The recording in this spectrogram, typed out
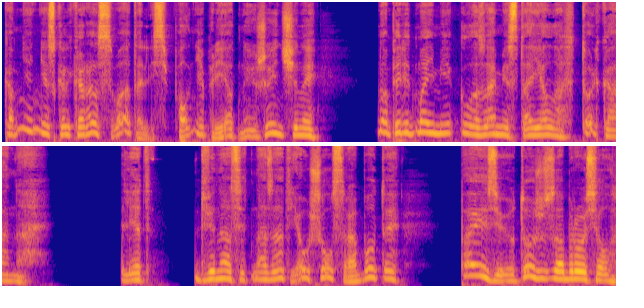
Ко мне несколько раз сватались вполне приятные женщины, но перед моими глазами стояла только она. Лет двенадцать назад я ушел с работы, поэзию тоже забросил,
